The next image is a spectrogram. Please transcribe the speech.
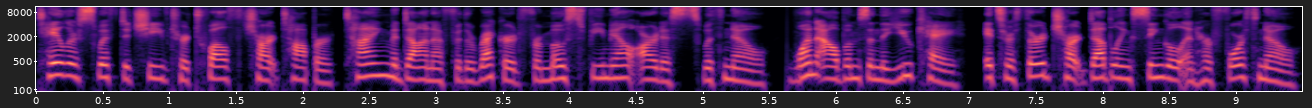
Taylor Swift achieved her 12th chart topper, tying Madonna for the record for most female artists with No. 1 albums in the UK. It's her third chart doubling single and her fourth No.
